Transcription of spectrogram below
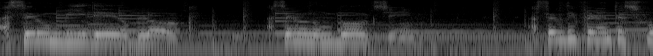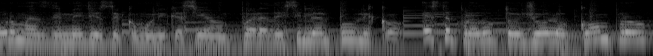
hacer un video blog, hacer un unboxing, hacer diferentes formas de medios de comunicación para decirle al público, este producto yo lo compro,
